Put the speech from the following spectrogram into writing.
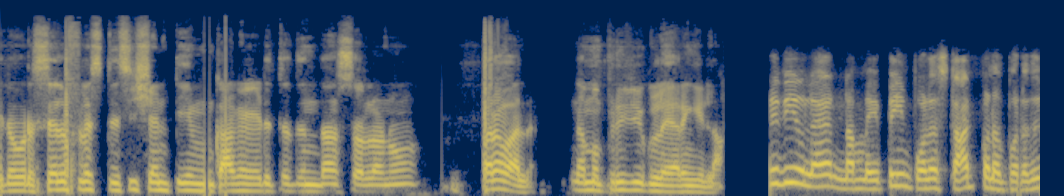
இது ஒரு செல்ஃப்லெஸ் டிசிஷன் டீமுக்காக எடுத்ததுன்னு தான் சொல்லணும். பரவாயில்ல. நம்ம ப்ரிவியூக்குள்ள இறங்கிடலாம். ரிவ்யூல நம்ம எப்பயும் போல ஸ்டார்ட் பண்ண போறது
